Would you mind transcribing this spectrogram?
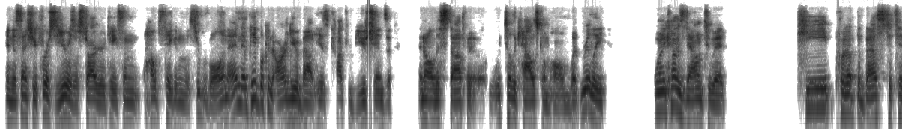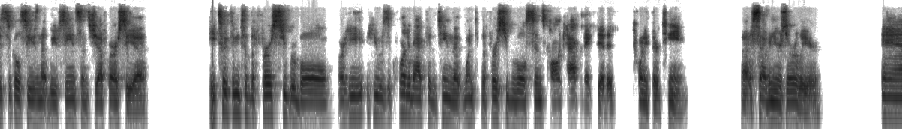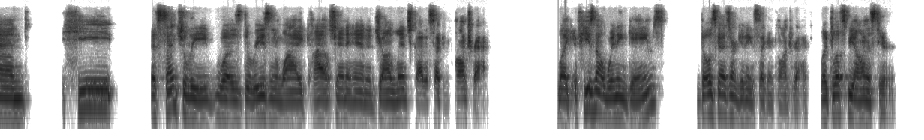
and essentially first year as a starter takes him helps take him to the Super Bowl. And and then people can argue about his contributions and all this stuff until the cows come home. But really, when it comes down to it, he put up the best statistical season that we've seen since Jeff Garcia he took them to the first Super Bowl, or he he was the quarterback for the team that went to the first Super Bowl since Colin Kaepernick did it, 2013, uh, seven years earlier, and he essentially was the reason why Kyle Shanahan and John Lynch got a second contract. Like, if he's not winning games, those guys aren't getting a second contract. Like, let's be honest here.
